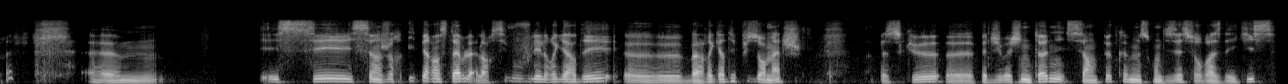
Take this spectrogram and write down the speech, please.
Bref. Euh... Et c'est un joueur hyper instable. Alors, si vous voulez le regarder, euh, bah, regardez plusieurs matchs. Parce que euh, Peggy Washington, c'est un peu comme ce qu'on disait sur Brasdeikis.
